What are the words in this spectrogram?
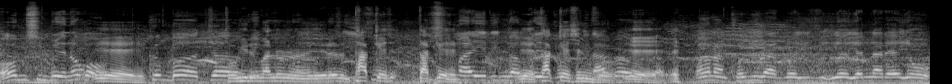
엄신부에 넣고 예. 그뭐 저 독일 말로는 예를 들면 닭개 닭개 이스마일인가 예, 뭐 닭개 신부. 이거 예. 어난 거기가 그 옛날에 요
